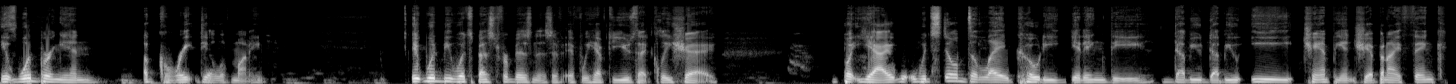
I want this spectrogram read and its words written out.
It would bring in a great deal of money. It would be what's best for business if, if we have to use that cliche. But yeah, it, w- would still delay Cody getting the WWE championship. And I think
